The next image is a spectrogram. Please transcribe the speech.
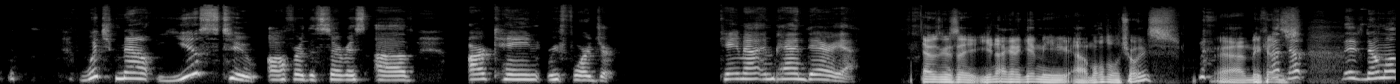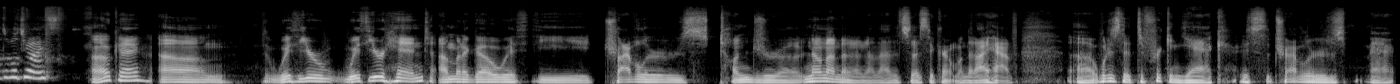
Which mount used to offer the service of Arcane Reforger? Came out in Pandaria. I was gonna say you're not gonna give me uh, multiple choice uh, No, because no, there's no multiple choice. okay. Um, with your with your hint, I'm gonna go with the Traveler's Tundra. No, no, no, no, no. That's that's the current one that I have. Uh, what is it? The freaking yak. It's the Traveler's Mac.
